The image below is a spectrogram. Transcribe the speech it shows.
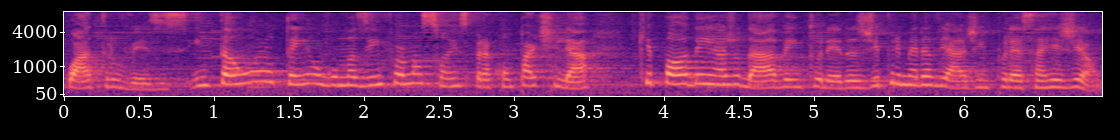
quatro vezes, então eu tenho algumas informações para compartilhar que podem ajudar aventureiras de primeira viagem por essa região.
